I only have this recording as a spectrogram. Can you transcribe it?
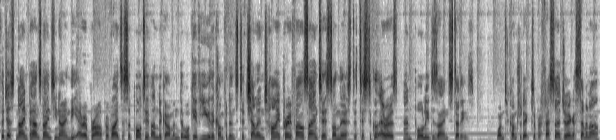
For just £9.99, the Error Bra provides a supportive undergarment that will give you the confidence to challenge high profile scientists on their statistical errors and poorly designed studies. Want to contradict a professor during a seminar?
